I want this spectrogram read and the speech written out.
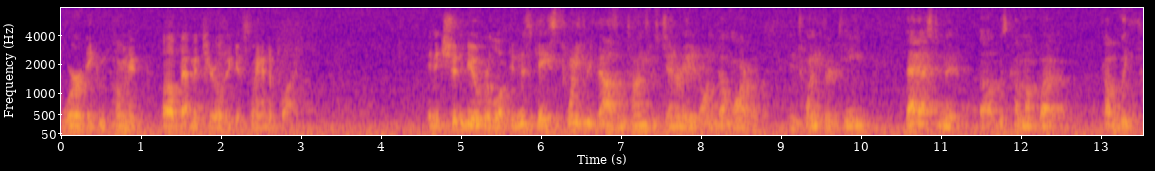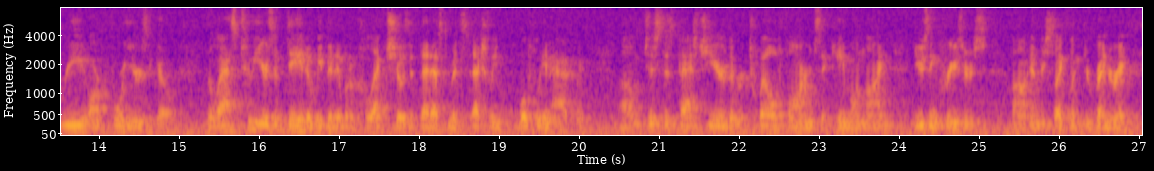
were a component of that material that gets land applied. And it shouldn't be overlooked. In this case, 23,000 tons was generated on Delmarva in 2013. That estimate uh, was come up by probably three or four years ago. The last two years of data we've been able to collect shows that that estimate's actually woefully inadequate. Um, just this past year, there were 12 farms that came online using freezers uh, and recycling through rendering.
